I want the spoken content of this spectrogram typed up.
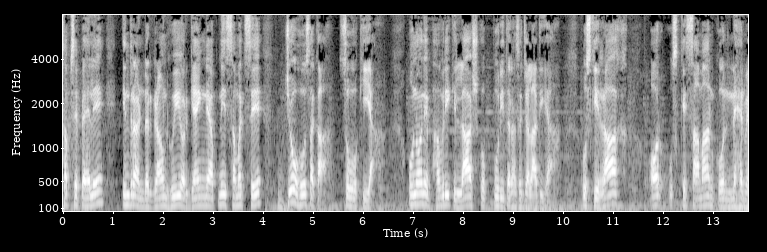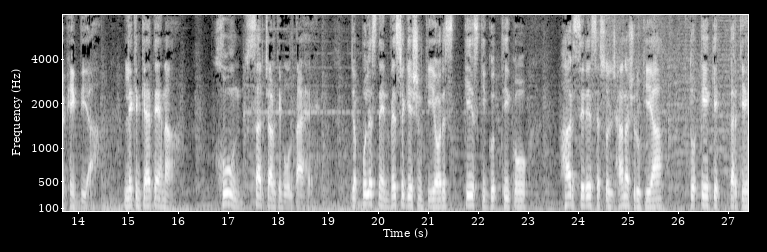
सबसे पहले इंदिरा अंडरग्राउंड हुई और गैंग ने अपनी समझ से जो हो सका, सो वो किया। उन्होंने भवरी की लाश को पूरी तरह से जला दिया, उसकी राख और उसके सामान को नहर में फेंक दिया। लेकिन कहते हैं ना, खून सर चढ़ के बोलता है। जब पुलिस ने इन्वेस्टिगेशन की और इस केस की गुत्थी को हर सिरे से सुलझाना शुरू किया तो एक एक करके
